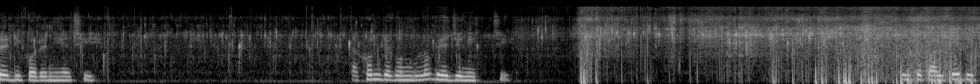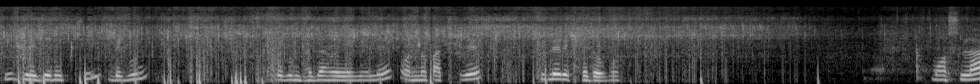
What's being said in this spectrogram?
রেডি করে নিয়েছি। এখন বেগুনগুলো ভেজে নিচ্ছি। উল্টে পাল্টে দুটি ভেজে নিচ্ছি বেগুন। বেগুন ভাজা হয়ে গেলে অন্য পাত্রে তুলে রেখে দেবো। মশলা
